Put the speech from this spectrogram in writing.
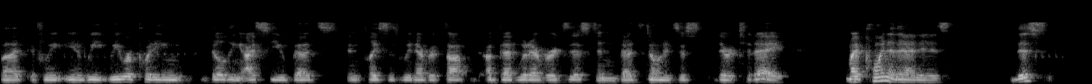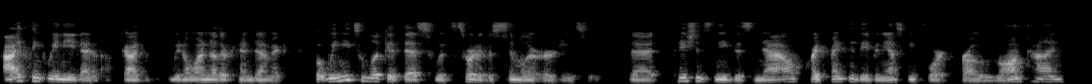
but if we, you know, we we were putting building ICU beds in places we never thought a bed would ever exist, and beds don't exist there today. My point of that is, this I think we need. And God, we don't want another pandemic, but we need to look at this with sort of a similar urgency. That patients need this now. Quite frankly, they've been asking for it for a long time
